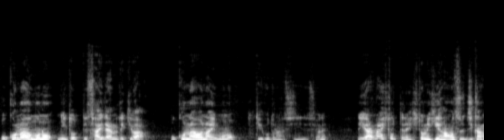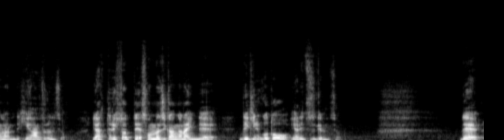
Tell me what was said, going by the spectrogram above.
行う者にとって最大の敵は行わないものっていうことらしいんですよね。でやらない人ってね人の批判をする時間があるんで批判するんですよ。やってる人ってそんな時間がないんでできることをやり続けるんですよ。で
